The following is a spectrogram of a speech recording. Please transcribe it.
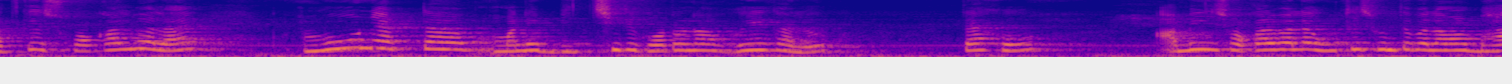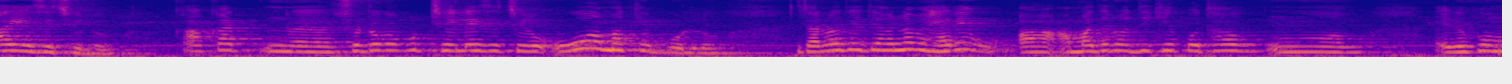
আজকে সকালবেলায় এমন একটা মানে বিচ্ছিরি ঘটনা হয়ে গেল। দেখো আমি সকালবেলা উঠে শুনতে পেলাম আমার ভাই এসেছিল। কাকার ছোটো কাকুর ছেলে এসেছিল ও আমাকে বলল জানো দিদি আমি বললাম, হ্যাঁ রে আমাদের ওদিকে কোথাও এরকম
